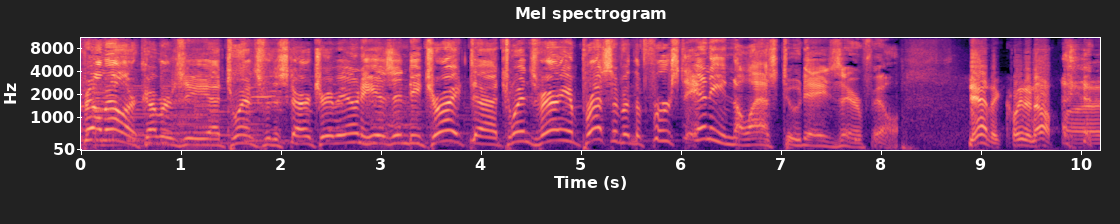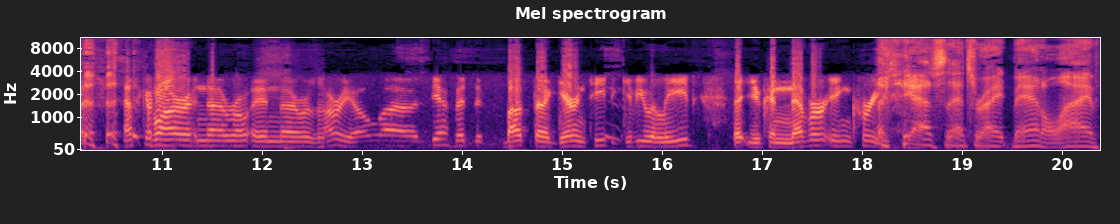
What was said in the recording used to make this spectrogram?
Phil Miller covers the uh, Twins for the Star Tribune. He is in Detroit. Uh, twins very impressive in the first inning the last two days there, Phil. Yeah, they're cleaning up. Uh, Escobar and uh, and uh, Rosario, uh, yeah, about uh, guaranteed to give you a lead that you can never increase. yes, that's right, man, alive.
